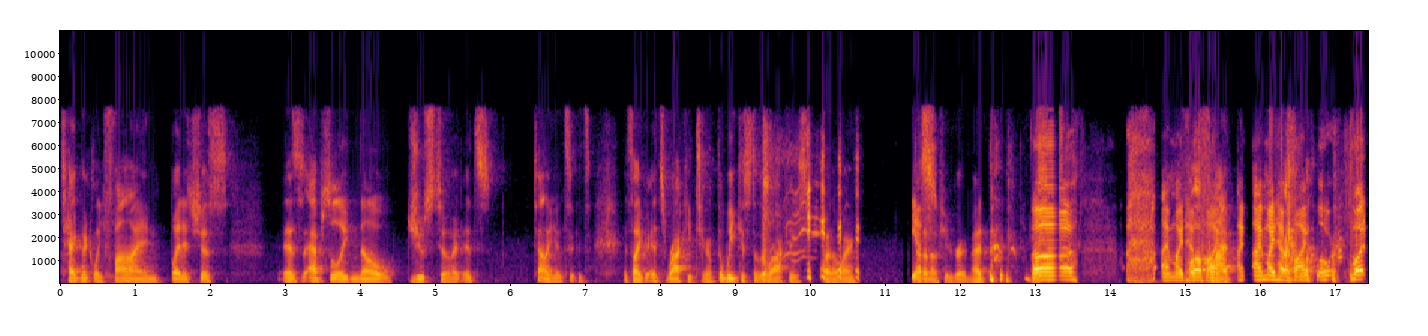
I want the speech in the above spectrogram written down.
technically fine, but it's just there's absolutely no juice to it. It's I'm telling you, it's it's it's like it's Rocky tier, the weakest of the Rockies, by the way. Yes. I don't know if you agree, Matt. But- Uh, I might have Well, five. I, I might have five lower, but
